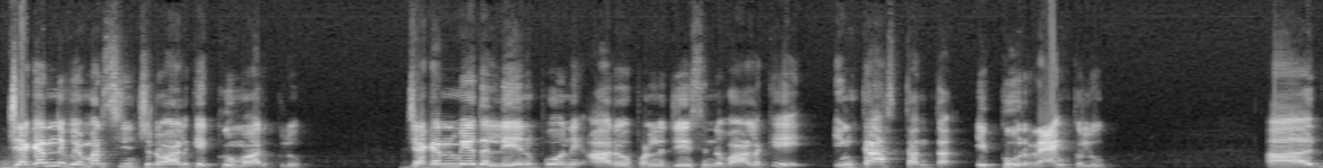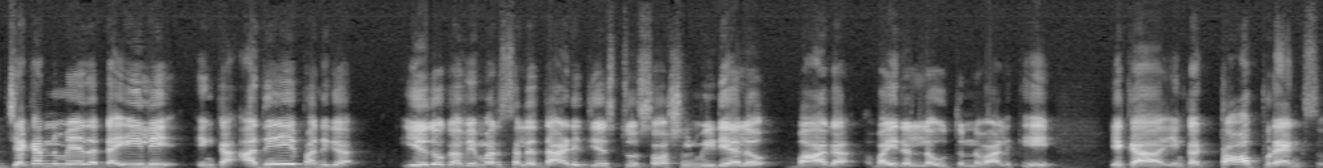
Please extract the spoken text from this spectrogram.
జగన్ని విమర్శించిన వాళ్ళకి ఎక్కువ మార్కులు. జగన్ మీద లేనిపోని ఆరోపణలు చేసిన వాళ్ళకి ఇంకాస్తంత ఎక్కువ ర్యాంకులు. జగన్ మీద డైలీ ఇంకా అదే పనిగా ఏదో ఒక విమర్శల దాడి చేస్తూ సోషల్ మీడియాలో బాగా వైరల్ అవుతున్న వాళ్ళకి ఇక ఇంకా టాప్ ర్యాంక్స్.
